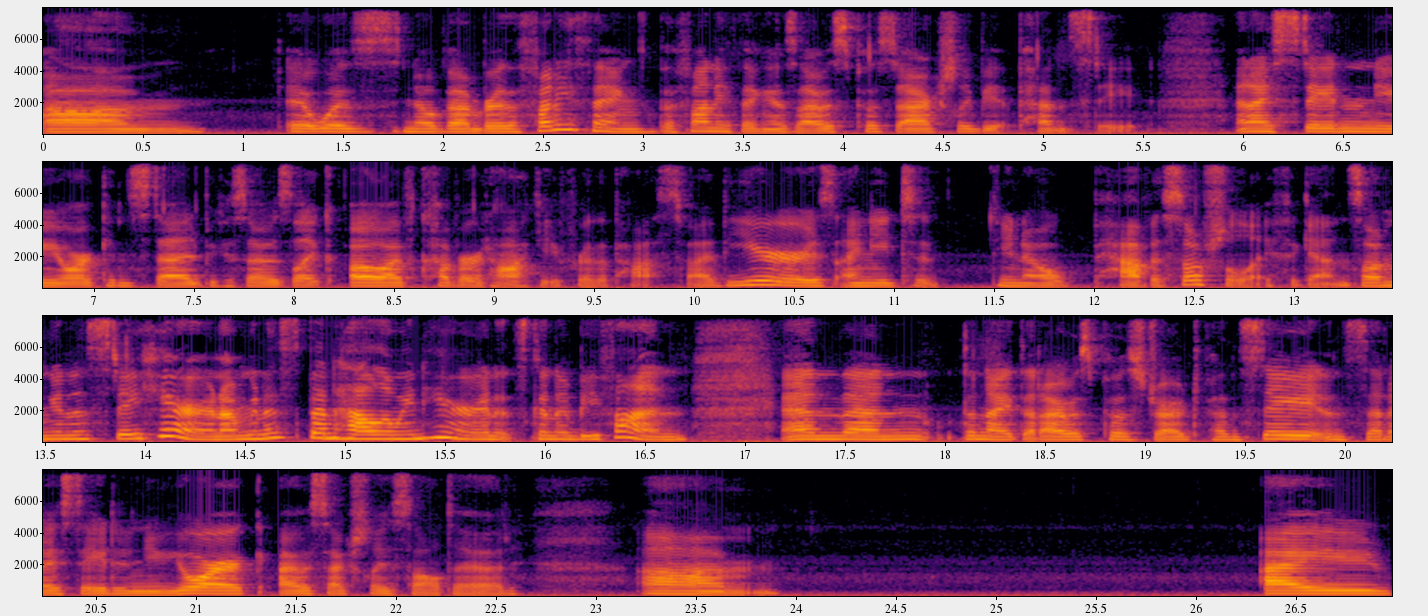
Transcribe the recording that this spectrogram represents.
um it was November. The funny thing, the funny thing is I was supposed to actually be at Penn State. And I stayed in New York instead because I was like, "Oh, I've covered hockey for the past 5 years. I need to you know, have a social life again. So I'm going to stay here and I'm going to spend Halloween here and it's going to be fun. And then the night that I was supposed to drive to Penn State, instead I stayed in New York. I was sexually assaulted. Um, I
